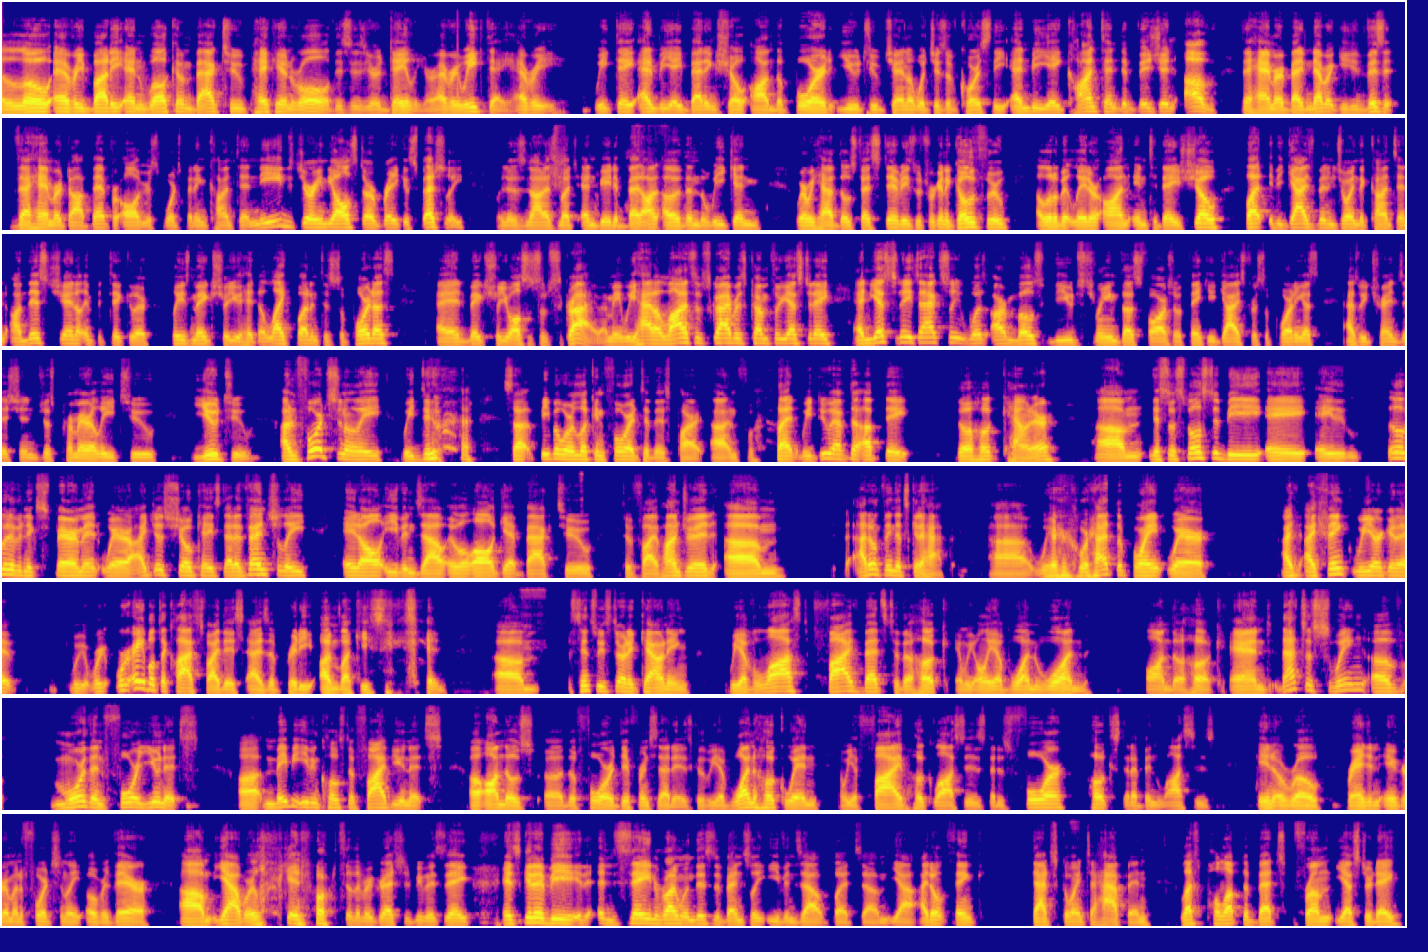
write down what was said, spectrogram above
Hello, everybody, and welcome back to Pick and Roll. This is your daily or every weekday, every weekday NBA betting show on the board YouTube channel, which is, of course, the NBA content division of the Hammer Betting Network. You can visit thehammer.bet for all of your sports betting content needs during the All Star break, especially when there's not as much NBA to bet on, other than the weekend where we have those festivities, which we're going to go through a little bit later on in today's show. But if you guys been enjoying the content on this channel in particular, please make sure you hit the like button to support us and make sure you also subscribe. I mean, we had a lot of subscribers come through yesterday, and yesterday's actually was our most viewed stream thus far. So thank you guys for supporting us as we transition just primarily to YouTube. Unfortunately, we do. so people were looking forward to this part, uh, but we do have to update the hook counter. Um, this was supposed to be a a little bit of an experiment where I just showcased that eventually it all evens out. It will all get back to to 500. Um, I don't think that's going to happen. Uh, we're we're at the point where I I think we are to we, we're, we're able to classify this as a pretty unlucky season. Um, since we started counting, we have lost five bets to the hook, and we only have won one on the hook, and that's a swing of more than four units, uh, maybe even close to five units uh, on those uh, the four difference that is because we have one hook win and we have five hook losses. That is four hooks that have been losses in a row. Brandon Ingram, unfortunately, over there. Um, yeah, we're looking forward to the regression. People saying it's going to be an insane run when this eventually evens out. But um, yeah, I don't think that's going to happen. Let's pull up the bets from yesterday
